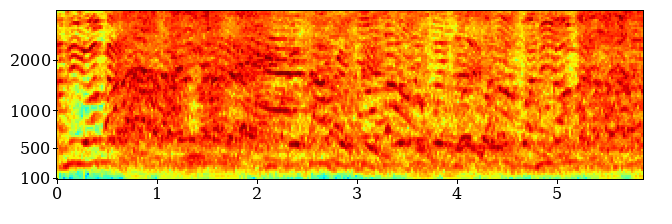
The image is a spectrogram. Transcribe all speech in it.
fà mí yọ mẹ́. ìgbésí gbèsè. ìgbésí gbèsè. ọlọ́run fà mí yọ mẹ́.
